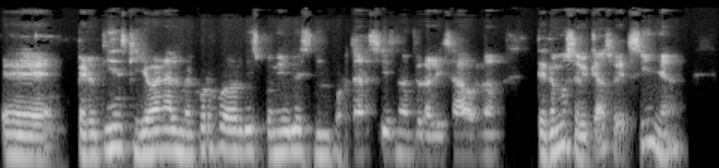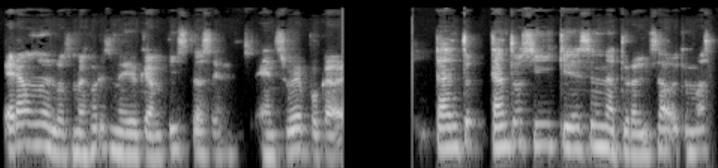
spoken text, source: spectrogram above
Eh, pero tienes que llevar al mejor jugador disponible sin importar si es naturalizado o no. Tenemos el caso de Ciña, era uno de los mejores mediocampistas en su época. Tanto, tanto así que es el naturalizado que más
